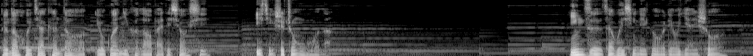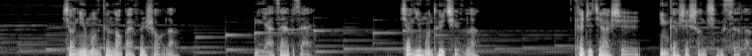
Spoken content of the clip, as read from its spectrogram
等到回家看到有关你和老白的消息，已经是中午了。英子在微信里给我留言说：“小柠檬跟老白分手了，你丫在不在？”小柠檬退群了。看这架势，应该是伤心死了。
